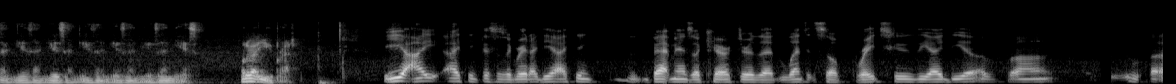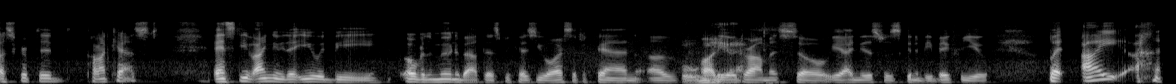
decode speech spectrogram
and years and years and years and years and years and years. What about you, Brad? Yeah, I, I think this is a great idea. I think Batman's a character that lends itself great to the idea of uh, a scripted podcast. And Steve, I knew that you would be over the moon about this because you are such a fan of Oh, audio yeah. dramas. So yeah, I knew this was going to be big for you. But I,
